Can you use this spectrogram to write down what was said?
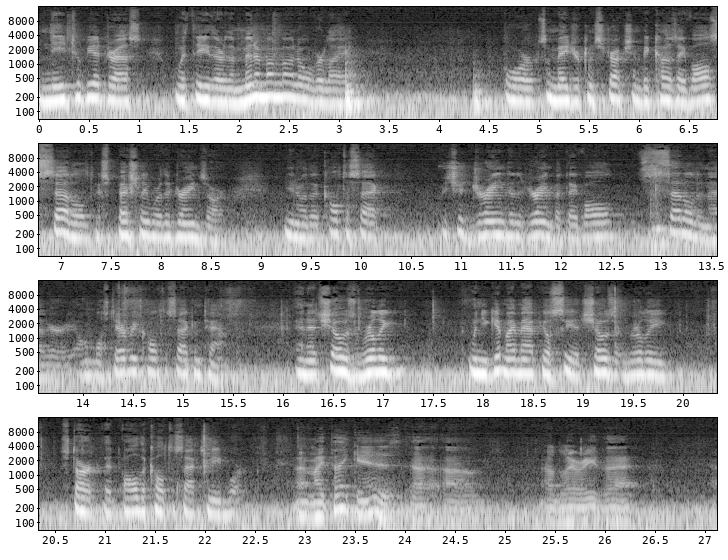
need to be addressed with either the minimum of an overlay or some major construction because they've all settled, especially where the drains are. You know, the cul-de-sac, it should drain to the drain, but they've all settled in that area, almost every cul-de-sac in town. And it shows really, when you get my map, you'll see it shows it really stark that all the cul-de-sacs need work. Uh, my thinking is, uh, uh, uh, Larry, that uh,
